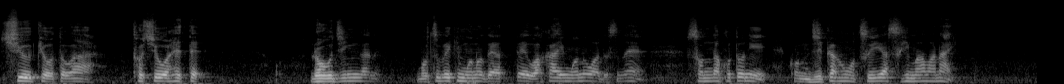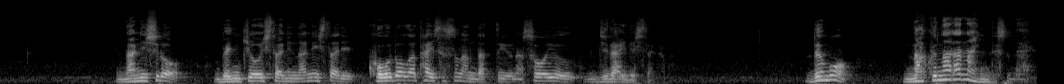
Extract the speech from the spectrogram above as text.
宗教とは年を経て老人が、ね、持つべきものであって若い者はですねそんなことにこの時間を費やす暇はない。何しろ勉強したり何したり行動が大切なんだっていうようなそういう時代でしたから。でもなくならないんですね。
